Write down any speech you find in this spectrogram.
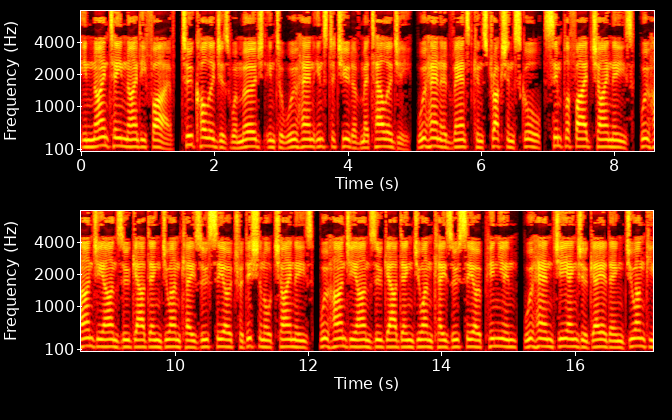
In 1995, two colleges were merged into Wuhan Institute of Metallurgy, Wuhan Advanced Construction School simplified Chinese, Wuhanjian Zhugaodeng Juankei Traditional Chinese, Wuhanjian Zhugaodeng Juankei Zhuxio Pinyin, Wuhan Jiangzhu Gaodeng Juanqi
